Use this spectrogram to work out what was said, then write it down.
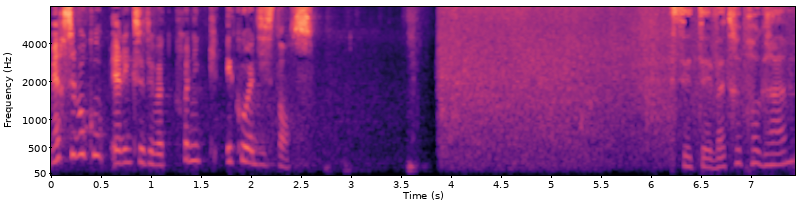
Merci beaucoup, Eric. C'était votre chronique éco à distance. C'était votre programme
